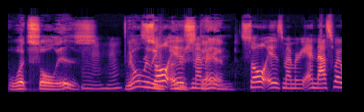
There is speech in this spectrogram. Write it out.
what soul is. Mm-hmm. We don't really soul understand. is memory. Soul is memory, and that's why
